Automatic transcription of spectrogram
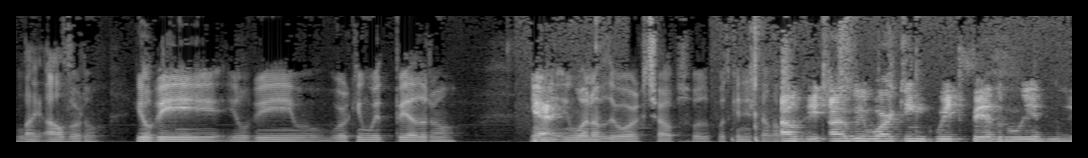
Like alvaro. You'll be you'll be working with pedro Yeah. in, in one of the workshops. What, what can you tell I'll about be I'll be working with Pedro in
